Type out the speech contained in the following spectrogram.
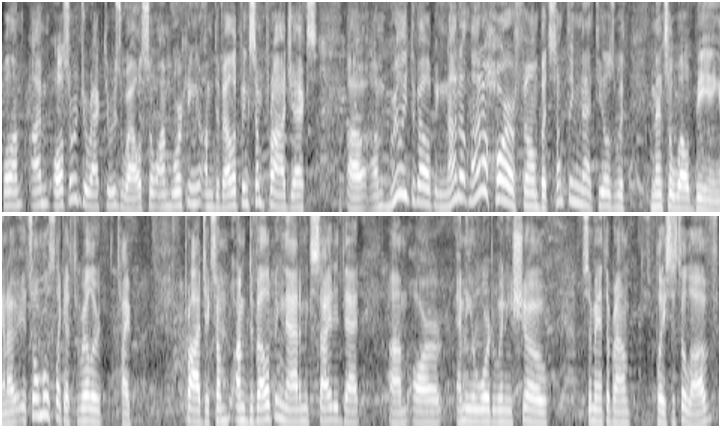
well, Well, I'm, I'm also a director as well, so I'm working. I'm developing some projects. Uh, I'm really developing not a, not a horror film, but something that deals with mental well-being, and I, it's almost like a thriller type project. So I'm, I'm developing that. I'm excited that um, our Emmy Award-winning show, Samantha Brown Places to Love,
